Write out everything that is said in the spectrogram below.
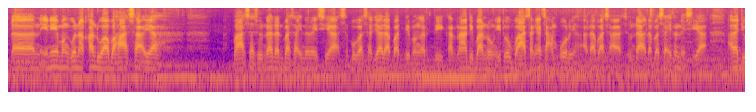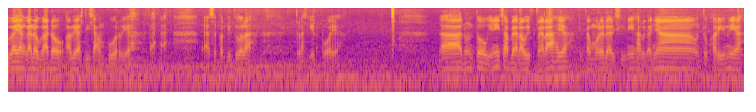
Dan ini menggunakan dua bahasa ya Bahasa Sunda dan bahasa Indonesia. Semoga saja dapat dimengerti Karena di Bandung itu bahasanya campur ya. Ada bahasa Sunda, ada bahasa Indonesia. Ada juga yang gado-gado alias dicampur ya. Ya seperti itulah. Kelas info ya. Dan untuk ini cabai rawit merah ya. Kita mulai dari sini harganya untuk hari ini ya.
